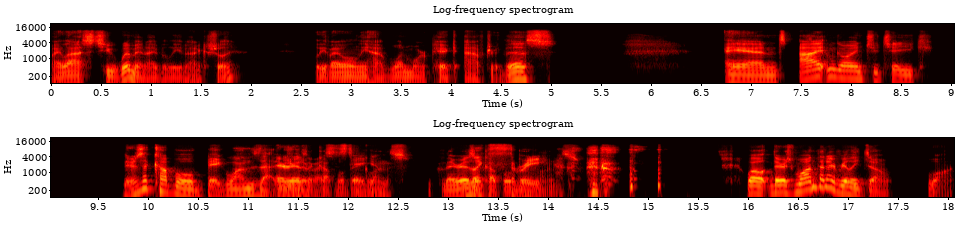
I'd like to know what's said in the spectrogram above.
my last two women, I believe actually. I believe I only have one more pick after this. And I am going to take there's a couple big ones that there is a couple big taken. ones. There is There's a couple three. big ones. Well, there's one that I really don't want.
